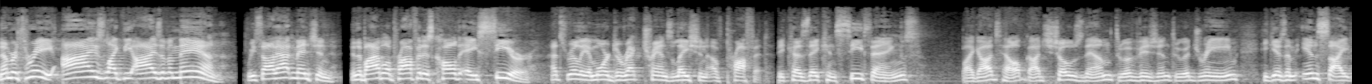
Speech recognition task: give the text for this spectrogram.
Number three, eyes like the eyes of a man. We saw that mentioned. In the Bible, a prophet is called a seer. That's really a more direct translation of prophet because they can see things by God's help. God shows them through a vision, through a dream. He gives them insight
